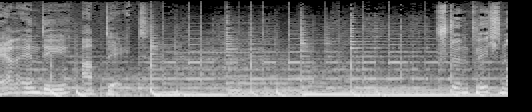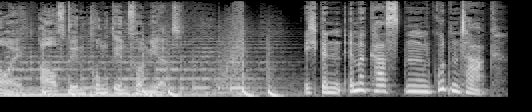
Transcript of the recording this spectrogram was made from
RND Update. Stündlich neu. Auf den Punkt informiert. Ich bin Imme Kasten. Guten Tag.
